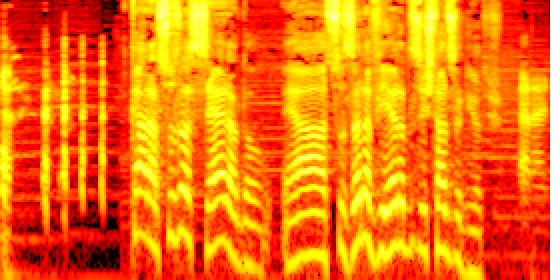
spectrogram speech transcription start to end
Pô, Cara, a Susan Sarandon é a Susana Vieira dos Estados Unidos. caralho.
